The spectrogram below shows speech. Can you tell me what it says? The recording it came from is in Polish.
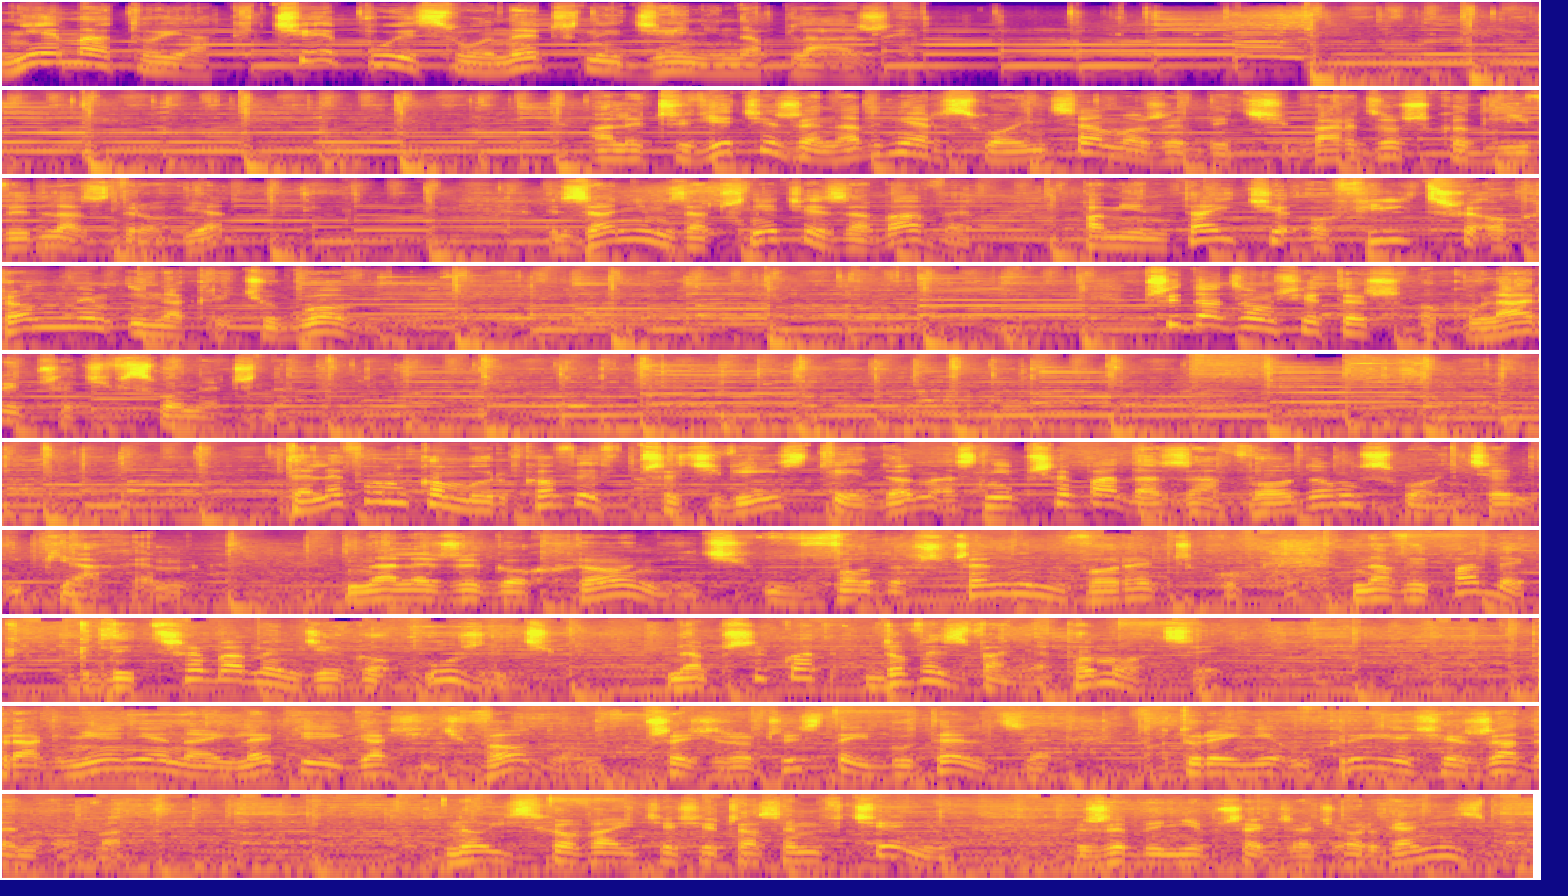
Nie ma to jak ciepły, słoneczny dzień na plaży. Ale czy wiecie, że nadmiar słońca może być bardzo szkodliwy dla zdrowia? Zanim zaczniecie zabawę, pamiętajcie o filtrze ochronnym i nakryciu głowy. Przydadzą się też okulary przeciwsłoneczne. Telefon komórkowy w przeciwieństwie do nas nie przepada za wodą, słońcem i piachem. Należy go chronić w wodoszczelnym woreczku na wypadek, gdy trzeba będzie go użyć, na przykład do wezwania pomocy. Pragnienie najlepiej gasić wodą w przeźroczystej butelce, w której nie ukryje się żaden owad. No i schowajcie się czasem w cieniu, żeby nie przegrzać organizmu.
